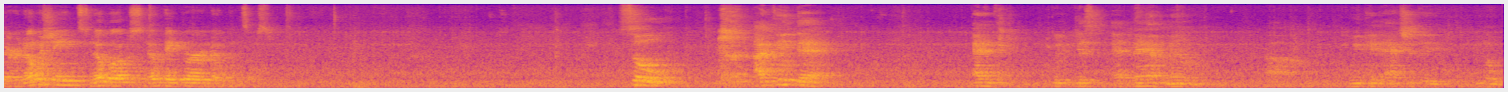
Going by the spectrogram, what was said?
There are no machines, no books, no paper, no pencils. So, I think that, and with just at bare minimum, uh, we can actually, you know,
